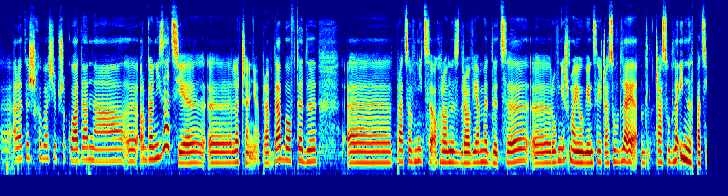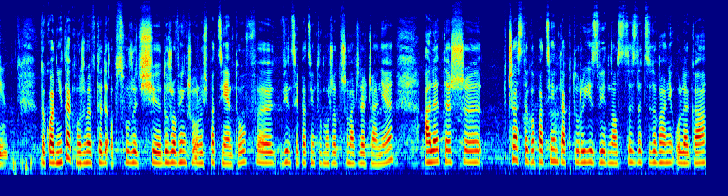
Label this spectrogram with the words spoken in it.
E, Ale też chyba się przekłada na e, organizację e, leczenia, prawda? Bo wtedy pracownicy ochrony zdrowia, medycy również mają więcej czasu dla, czasu dla innych pacjentów. Dokładnie tak. Możemy wtedy obsłużyć dużo większą ilość pacjentów. Więcej pacjentów może otrzymać leczenie, ale też czas tego pacjenta, który jest w jednostce, zdecydowanie ulega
